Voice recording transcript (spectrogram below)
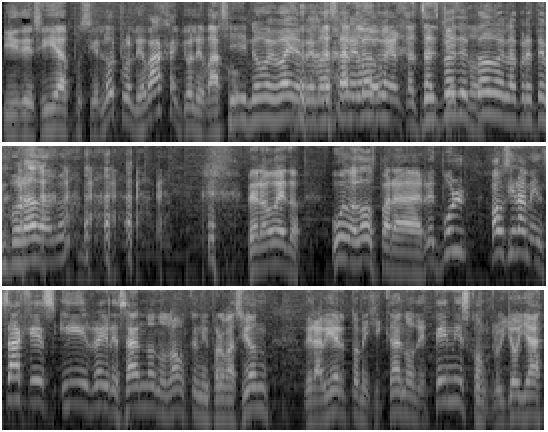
Y decía, pues si el otro le baja, yo le bajo. Sí, no me vaya a rebasar el No me otro. Después de todo en la pretemporada, ¿no? Pero bueno, 1-2 para Red Bull. Vamos a ir a mensajes y regresando nos vamos con la información del abierto mexicano de tenis. Concluyó ya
